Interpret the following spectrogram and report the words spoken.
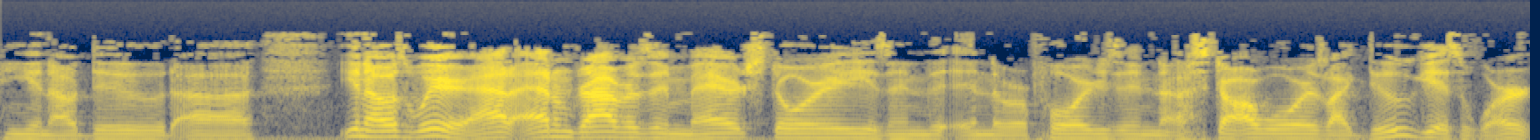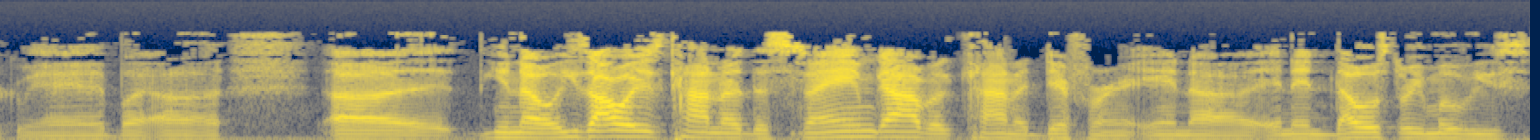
you know, dude, uh, you know, it's weird. Adam Driver's in Marriage Story, is in the, in the report, he's in Star Wars, like dude gets work, man, but, uh, you know, he's always kind of the same guy, but kind of different. And, uh, and in those three movies,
